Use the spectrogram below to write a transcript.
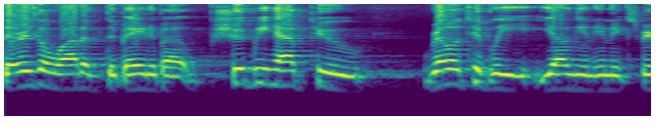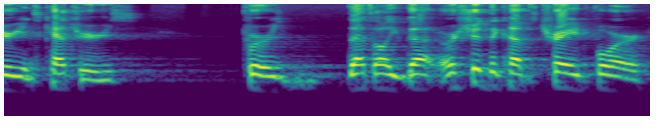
there is a lot of debate about should we have two relatively young and inexperienced catchers for that's all you've got, or should the Cubs trade for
